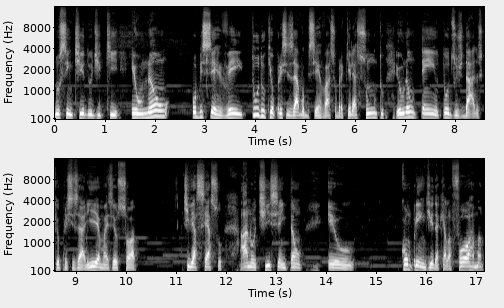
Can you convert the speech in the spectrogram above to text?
no sentido de que eu não observei tudo o que eu precisava observar sobre aquele assunto, eu não tenho todos os dados que eu precisaria, mas eu só tive acesso à notícia, então eu compreendi daquela forma.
